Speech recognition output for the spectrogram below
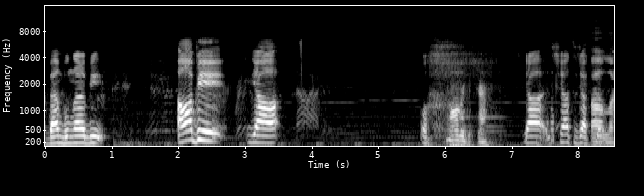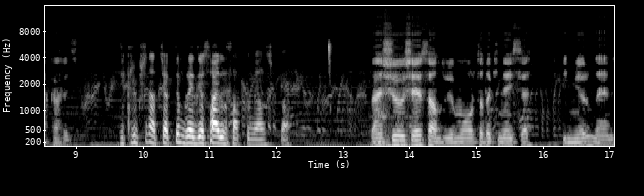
Ben bunlara bir... Abi ya... Of Ne oldu cidden? ya şey atacaktım. Allah kahretsin. Decryption atacaktım. Radio Silence attım yanlışlıkla. Ben şu şeye saldırıyorum o ortadaki neyse. Bilmiyorum da yani.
